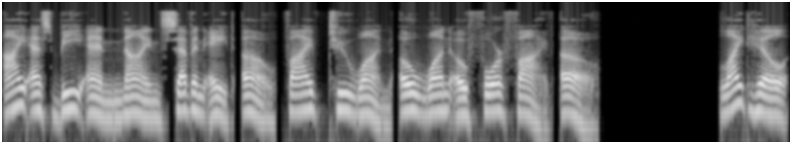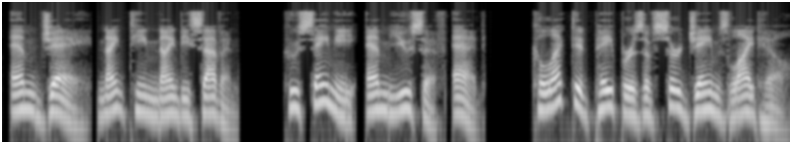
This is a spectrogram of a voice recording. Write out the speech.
ISBN 978-0-521-01045-0. Lighthill, M. J. 1997. Hussaini, M. Yousuff ed. Collected Papers of Sir James Lighthill.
